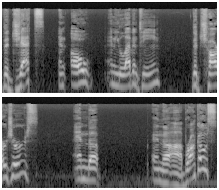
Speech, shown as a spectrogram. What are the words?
The Jets an 0 and 11 team, the Chargers and the and the uh, Broncos,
